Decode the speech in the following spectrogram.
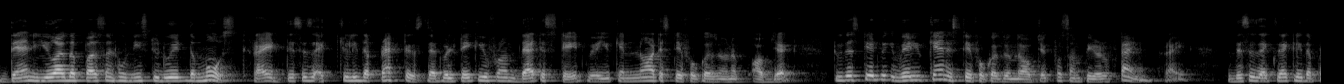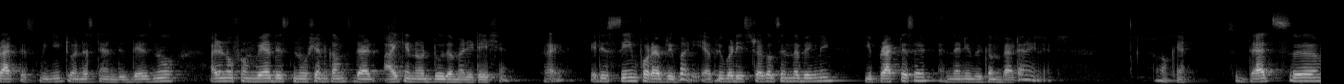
then you are the person who needs to do it the most right? This is actually the practice that will take you from that state where you cannot stay focused on an object to the state where you can stay focused on the object for some period of time right? This is exactly the practice. We need to understand this. There is no i don't know from where this notion comes that i cannot do the meditation right? It is same for everybody. Everybody struggles in the beginning you practice it and then you become better in it. Okay. So that's uh,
